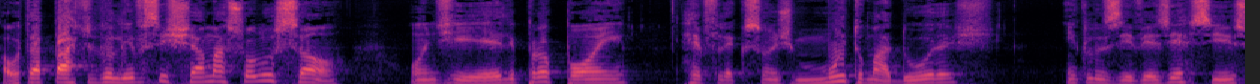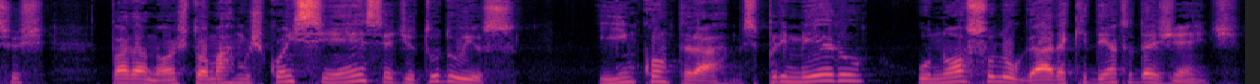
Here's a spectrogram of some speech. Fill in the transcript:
A outra parte do livro se chama A Solução, onde ele propõe reflexões muito maduras, inclusive exercícios, para nós tomarmos consciência de tudo isso e encontrarmos, primeiro, o nosso lugar aqui dentro da gente.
